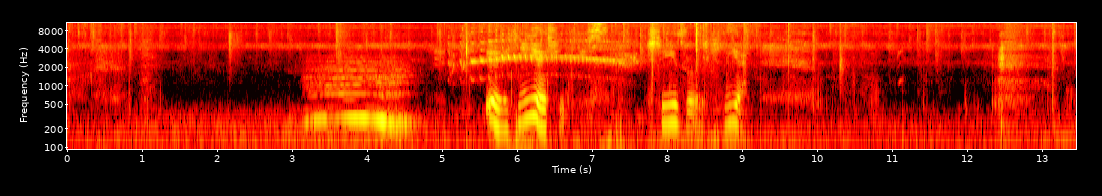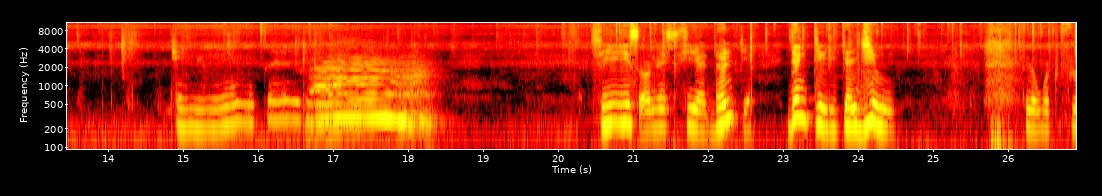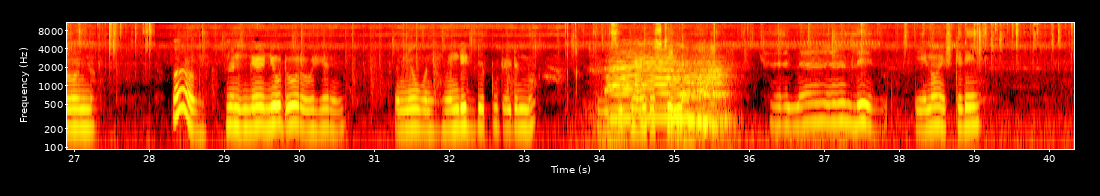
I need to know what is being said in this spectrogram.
yeah here she is she's over here She is always here, don't you? Don't you, little Jimmy? The water flowing. Wow, a new door over here. A new one. When did they put? I don't know. See plant is still alive. You know, yesterday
